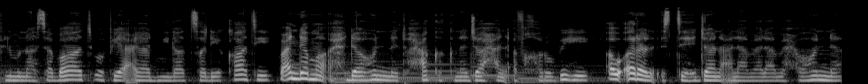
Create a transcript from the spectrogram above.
في المناسبات وفي أعياد ميلاد صديقاتي وعندما إحداهن تحقق نجاحا أفخر به أو أرى الاستهجان على ملامحهن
